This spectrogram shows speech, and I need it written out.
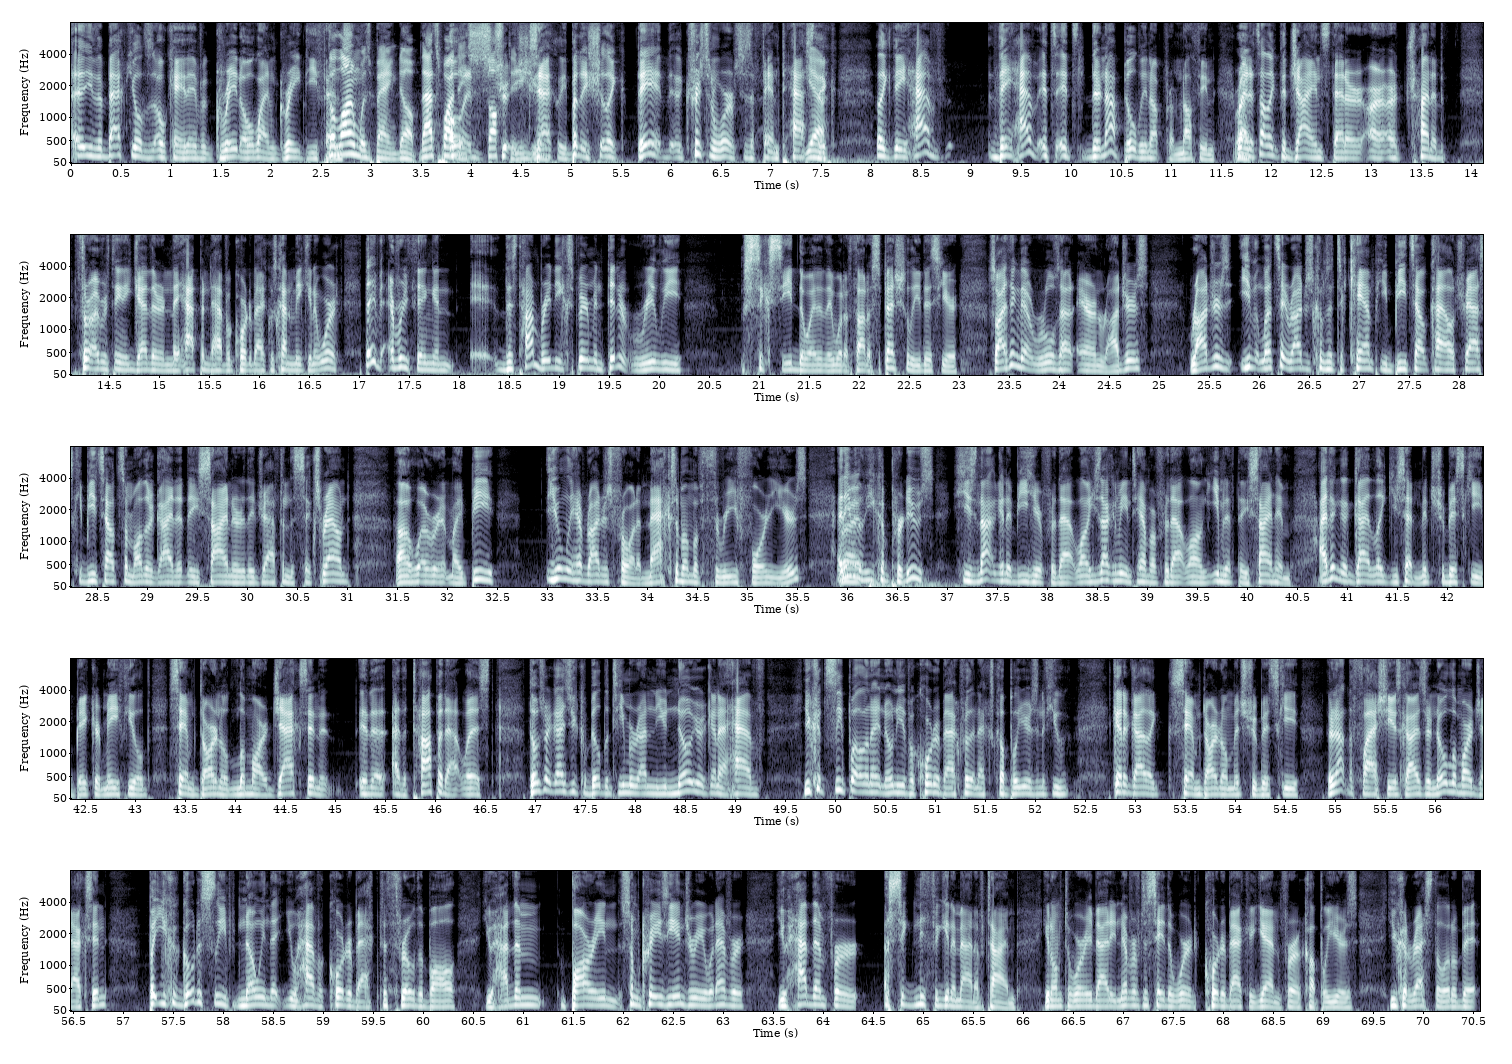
Uh, the backfield is okay. They have a great O line, great defense. The line was banged up. That's why oh, they sucked tr- this exactly. year. But they should like they uh, Tristan Wirfs is a fantastic. Yeah. Like they have. They have it's it's they're not building up from nothing right. Right. It's not like the Giants that are, are are trying to throw everything together and they happen to have a quarterback who's kind of making it work. They have everything and uh, this Tom Brady experiment didn't really succeed the way that they would have thought, especially this year. So I think that rules out Aaron Rodgers. Rodgers, even let's say Rodgers comes into camp, he beats out Kyle Trask, he beats out some other guy that they sign or they draft in the sixth round, uh, whoever it might be. You only have Rodgers for what a maximum of three, four years, and even Right. though he could produce, he's not going to be here for that long. He's not going to be in Tampa for that long, even if they sign him. I think a guy like you said, Mitch Trubisky, Baker Mayfield, Sam Darnold, Lamar Jackson, at the top of that list, those are guys you could build a team around, and you know you're going to have you could sleep well at night knowing you have a quarterback for the next couple years. And if you get a guy like Sam Darnold, Mitch Trubisky, they're not the flashiest guys. They're no Lamar Jackson, but you could go to sleep knowing that you have a quarterback to throw the ball. You have them, barring some crazy injury or whatever, you have them for a significant amount of time. You don't have to worry about it. You never have to say the word quarterback again for a couple years. You could rest a little bit.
